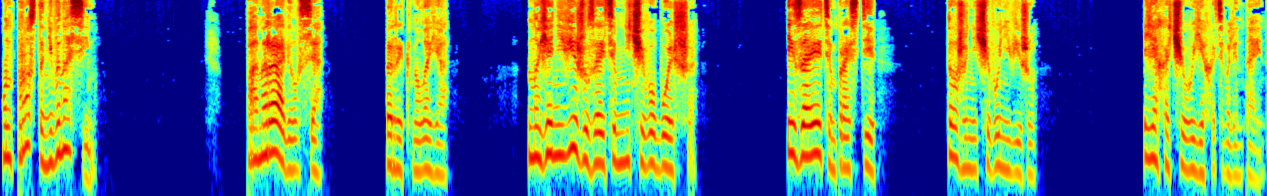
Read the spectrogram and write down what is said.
он просто невыносим. Понравился, рыкнула я. Но я не вижу за этим ничего больше. И за этим, прости, тоже ничего не вижу. — я хочу уехать, Валентайн.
